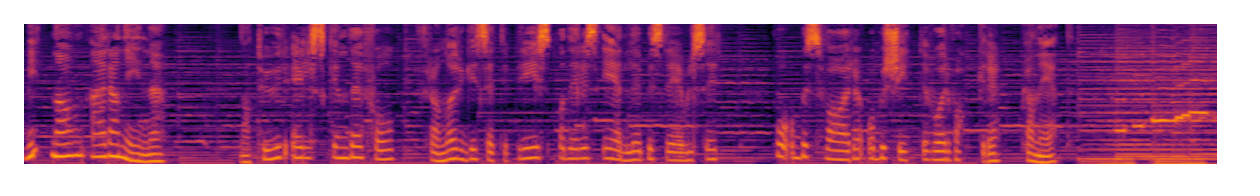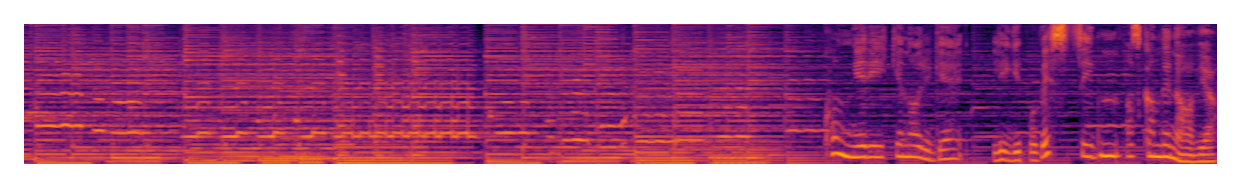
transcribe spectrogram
Mitt navn er Anine. Naturelskende folk fra Norge setter pris på deres edle bestrevelser på å besvare og beskytte vår vakre planet. Kongeriket Norge ligger på vestsiden av Skandinavia,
